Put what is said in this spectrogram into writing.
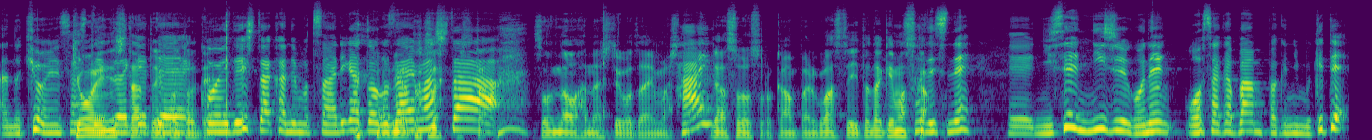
あの共演させていただけて光栄でした。金本さんありがとうございました。ましたそんなお話でございました。はいではそろそろ乾杯のごわせていただけますか。そうですね、えー、2025年大阪万博に向けて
